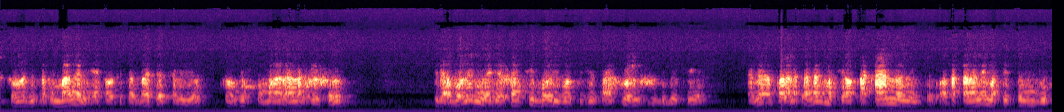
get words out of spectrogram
psikologi perkembangan ya kalau kita baca serius kalau perkembangan anak itu tidak boleh mengajarkan simbol di bawah tujuh tahun begitu ya karena apa anak-anak masih otak kanan itu otak kanannya masih tumbuh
